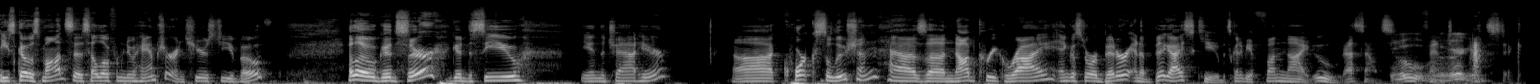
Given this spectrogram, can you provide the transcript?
East Coast Mod says hello from New Hampshire and cheers to you both. Hello, good sir. Good to see you in the chat here. Uh, Quark Solution has uh, Knob Creek Rye, Angostura Bitter, and a big ice cube. It's going to be a fun night. Ooh, that sounds Ooh, fantastic.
